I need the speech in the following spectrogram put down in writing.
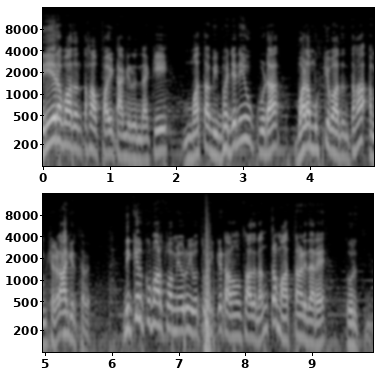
ನೇರವಾದಂತಹ ಫೈಟ್ ಆಗಿರೋದ್ರಿಂದಾಗಿ ಮತ ವಿಭಜನೆಯೂ ಕೂಡ ಬಹಳ ಮುಖ್ಯವಾದಂತಹ ಅಂಶಗಳಾಗಿರ್ತವೆ. ನಿಖಿಲ್ ಕುಮಾರಸ್ವಾಮಿ ಅವರು ಇವತ್ತು ಟಿಕೆಟ್ ಅನೌನ್ಸ್ ಆದ ನಂತರ ಮಾತನಾಡಿದ್ದಾರೆ. ತೋರಿಸ್ತೀನಿ.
